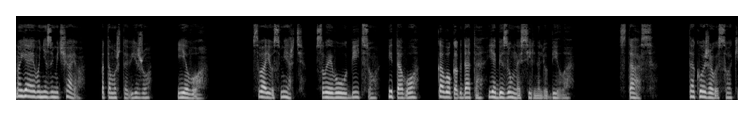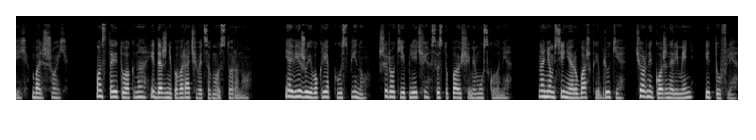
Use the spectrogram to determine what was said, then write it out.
но я его не замечаю, потому что вижу его. Свою смерть, своего убийцу и того, кого когда-то я безумно сильно любила. Стас. Такой же высокий, большой. Он стоит у окна и даже не поворачивается в мою сторону. Я вижу его крепкую спину, широкие плечи с выступающими мускулами. На нем синяя рубашка и брюки, черный кожаный ремень и туфли.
